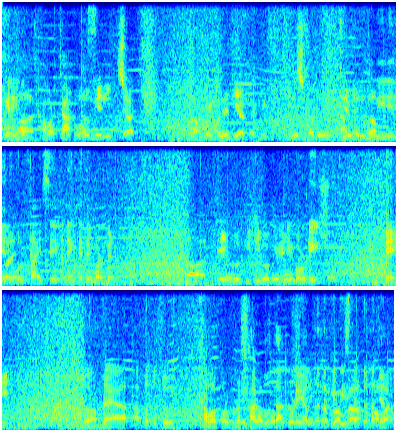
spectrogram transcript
এখানে কিন্তু খাবার চাটও আছে। মেনু চাট। আর এখানে দেওয়া থাকে জিনিস খাবেন খুবই রিজনেবল প্রাইসে এখানে খেতে পারবেন। আর এই হলো বিটি বোর্ডিং এই। তো আমরা আপাতত খাবার পর্বটা সারবো তারপরে আপনাদেরকে বিস্তারিত আমরা জানাব।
